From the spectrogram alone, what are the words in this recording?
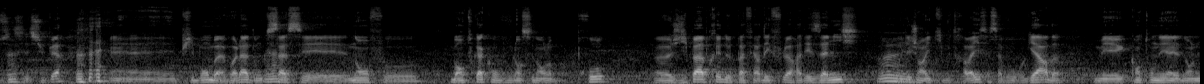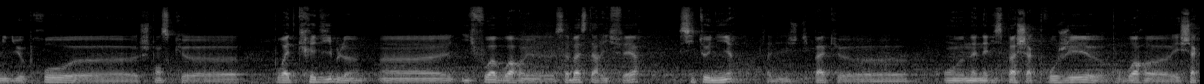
C'est, super. et puis bon, bah voilà. Donc ça, c'est non, faut. Bon, en tout cas, quand vous vous lancez dans le pro, Euh, je dis pas après de ne pas faire des fleurs à des amis, Ouais, des gens avec qui vous travaillez, ça, ça vous regarde. Mais quand on est dans le milieu pro, euh, je pense que pour être crédible, euh, il faut avoir euh, sa base tarifaire, s'y tenir. Ça, je dis pas que euh, on n'analyse pas chaque projet euh, pour voir euh, et chaque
